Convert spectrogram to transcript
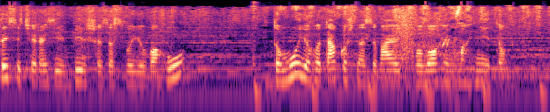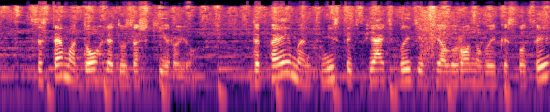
тисячі разів більше за свою вагу. Тому його також називають вологим магнітом. Система догляду за шкірою. Payment містить 5 видів гіалуронової кислоти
